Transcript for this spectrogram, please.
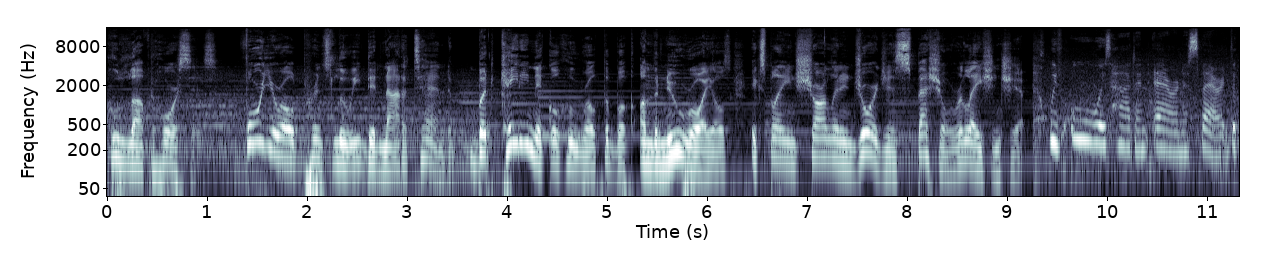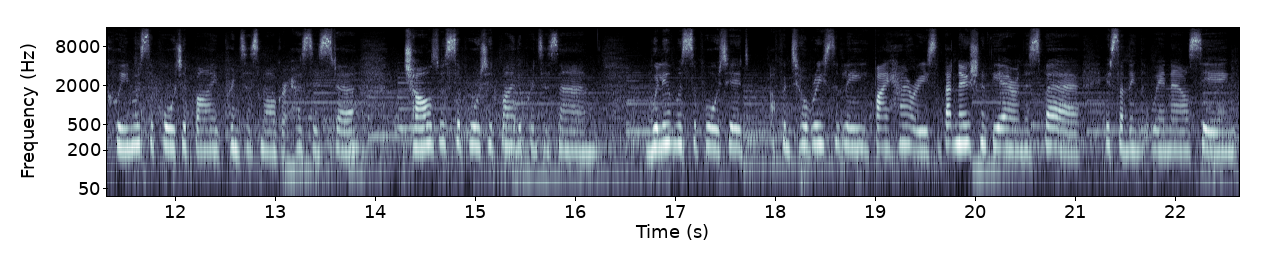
who loved horses. Four year old Prince Louis did not attend, but Katie Nicholl, who wrote the book on the new royals, explains Charlotte and George's special relationship. We've always had an heir and a spare. The Queen was supported by Princess Margaret, her sister. Charles was supported by the Princess Anne. William was supported up until recently by Harry. So that notion of the heir and the spare is something that we're now seeing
